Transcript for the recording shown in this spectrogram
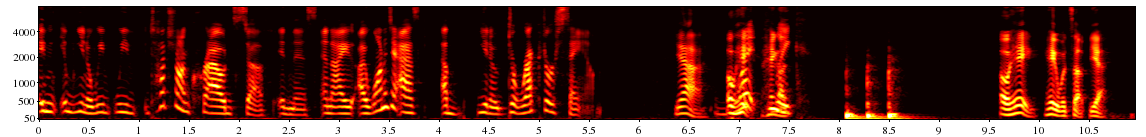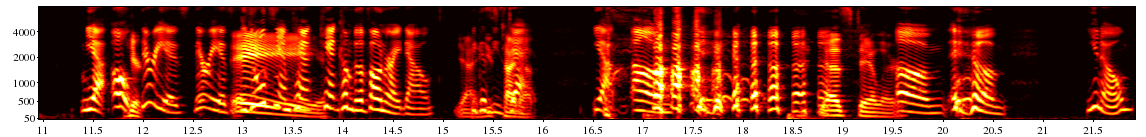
you know, we've we've touched on crowd stuff in this, and I I wanted to ask, a, you know, director Sam. Yeah. Oh hey, what, hang on. Oh hey, hey, what's up? Yeah. Yeah. Oh, Here. there he is. There he is. The old Sam can't can't come to the phone right now. Yeah, because he's he's, dead. up. Yeah. Um. Yes, Taylor. um. um. You know,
